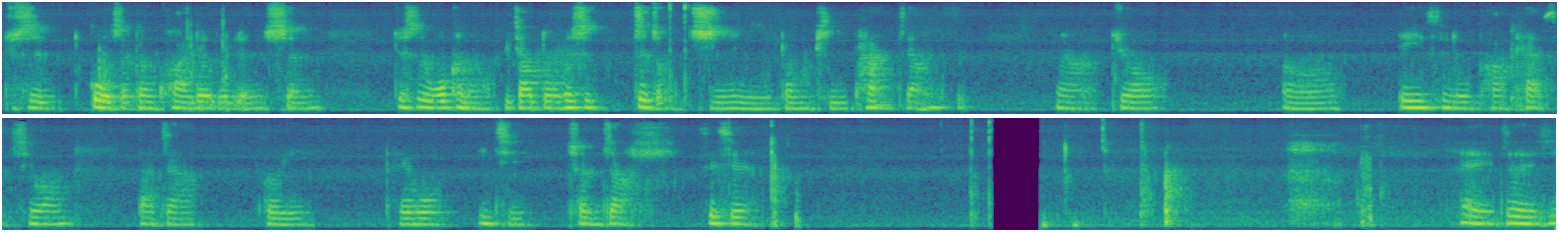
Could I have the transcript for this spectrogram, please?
就是过着更快乐的人生？就是我可能比较多会是这种质疑跟批判这样子。那就，呃，第一次录 podcast，希望大家可以陪我一起成长，谢谢。嘿，这里是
